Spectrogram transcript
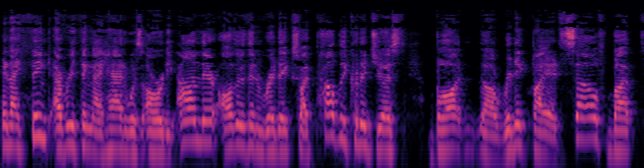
and I think everything I had was already on there other than Riddick, so I probably could have just bought uh, Riddick by itself, but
